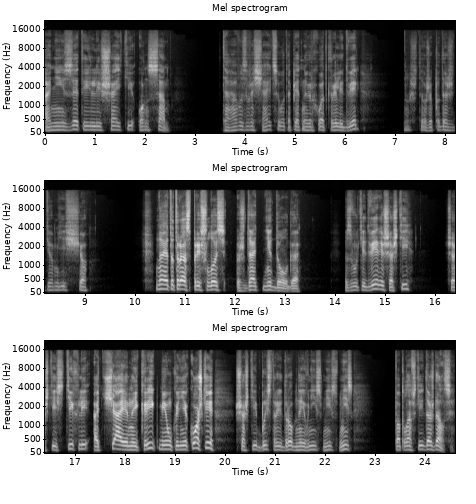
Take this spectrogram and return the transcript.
а не из этой лишайки он сам. Да, возвращается, вот опять наверху открыли дверь. Ну что же, подождем еще. На этот раз пришлось ждать недолго. Звуки двери, шашки, шашки стихли, отчаянный крик, мяуканье кошки, шашки быстрые, дробные, вниз, вниз, вниз. Поплавский дождался.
